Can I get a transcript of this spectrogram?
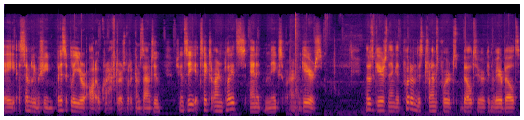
a assembly machine, basically your auto crafter is what it comes down to. As you can see, it takes iron plates and it makes iron gears. Those gears then get put on this transport belt here, conveyor belt,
